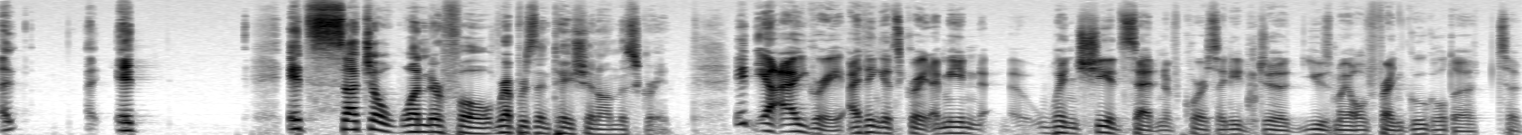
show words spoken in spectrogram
I- it it's such a wonderful representation on the screen It, yeah, I agree. I think it's great. I mean, when she had said, and of course, I needed to use my old friend Google to to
